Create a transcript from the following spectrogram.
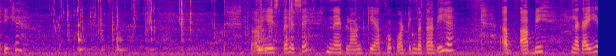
ठीक है? तो अब ये इस तरह से नए प्लांट की आपको पॉटिंग बता दी है। अब आप भी लगाइए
